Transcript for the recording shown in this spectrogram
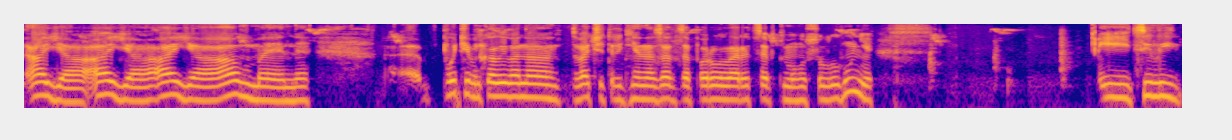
А я, а я, а я, а в мене. Потім, коли вона два чи три дні назад запорола рецепт мого сулугуні, і цілий,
